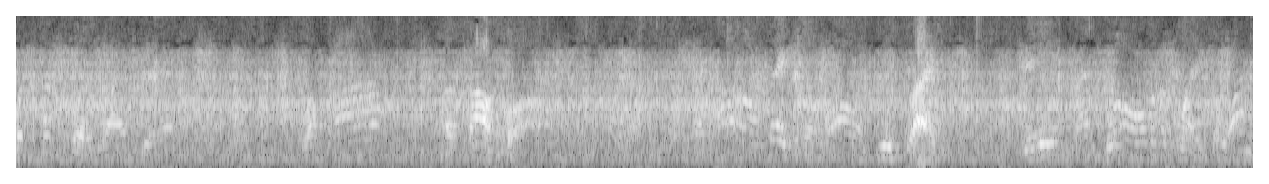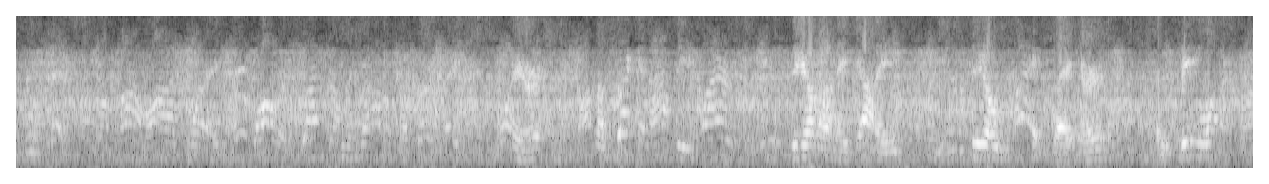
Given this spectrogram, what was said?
What Pittsburgh last year. LaPalme, a southpaw. LaPalme taking the ball and two strikes. Gene and blow over the plate. The one-two pitch LaPalme on its way. Curveball is dropped on the ground at the third baseman Boyer. On the second hop, he fires the Newfield and he got him. Newfield tagged Baker and Gene walks on.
